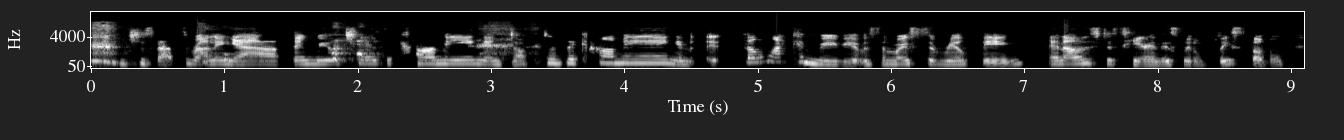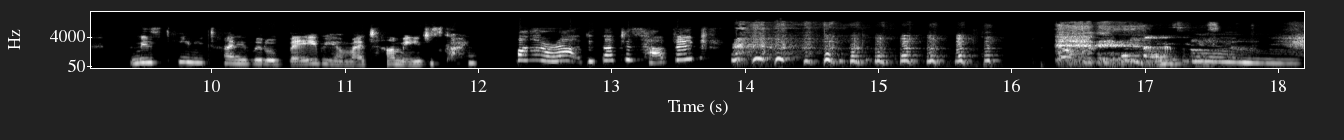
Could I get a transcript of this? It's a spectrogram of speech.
And she starts running out. Then wheelchairs are coming and doctors are coming. And it felt like a movie. It was the most surreal thing. And I was just here in this little bliss bubble and this teeny tiny little baby on my tummy just going, far out. Did that just happen? I,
